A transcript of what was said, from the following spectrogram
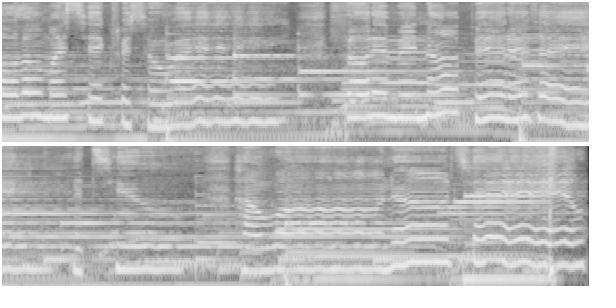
of my secrets away. Thought it may not be today. It's you I wanna tell.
